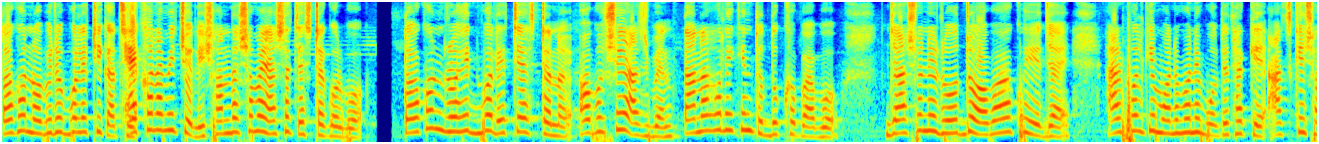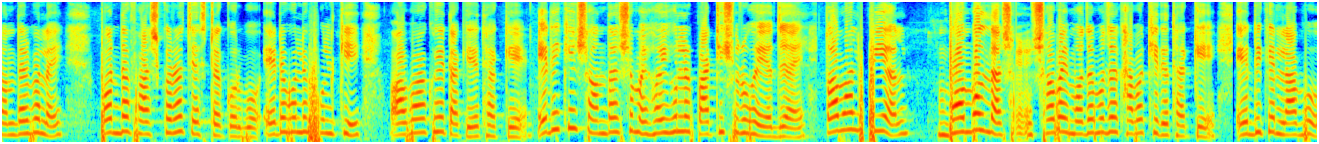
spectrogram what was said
তখন অবিরূপ বলে, ঠিক আছে, এখন আমি চলি, সন্ধ্যার সময় আসার চেষ্টা করব। তখন রোহিত বলে, চেষ্টা নয়, অবশ্যই আসবেন, তা না হলে কিন্তু দুঃখ পাবো। যা শুনে রৌদ্র অবাক হয়ে যায়। আর ফুলকি মনে মনে বলতে থাকে, আজকে সন্ধ্যার বেলায় পর্দা ফাঁস করার চেষ্টা করব। এটা বলে ফুলকি অবাক হয়ে তাকিয়ে থাকে। এদিকে সন্ধ্যার সময় হৈহুল্লোর পার্টি শুরু হয়ে যায়। তমাল, পিয়াল, ভম্বল দাস সবাই মজা মজার খাবার খেতে থাকে। এদিকে লাভও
